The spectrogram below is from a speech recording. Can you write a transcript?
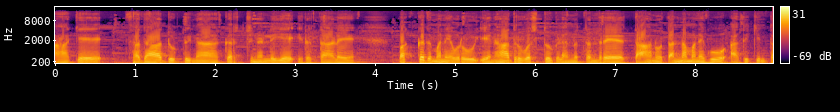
ಆಕೆ ಸದಾ ದುಡ್ಡಿನ ಖರ್ಚಿನಲ್ಲಿಯೇ ಇರುತ್ತಾಳೆ. ಪಕ್ಕದ ಮನೆಯವರು ಏನಾದರೂ ವಸ್ತುಗಳನ್ನು ತಂದರೆ ತಾನು ತನ್ನ ಮನೆಗೂ ಅದಕ್ಕಿಂತ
